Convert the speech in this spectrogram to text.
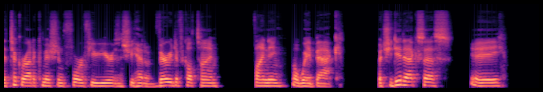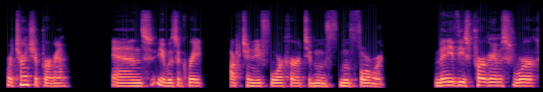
that took her out of commission for a few years. And she had a very difficult time finding a way back. But she did access a returnship program and it was a great opportunity for her to move move forward. Many of these programs were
